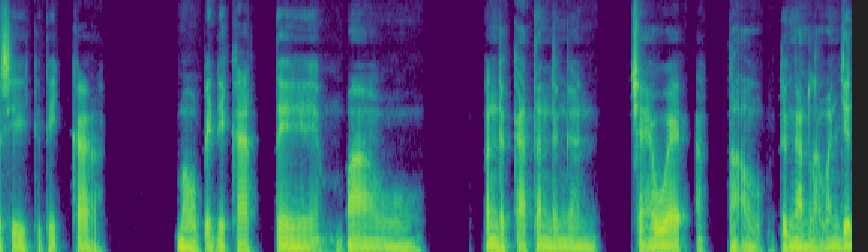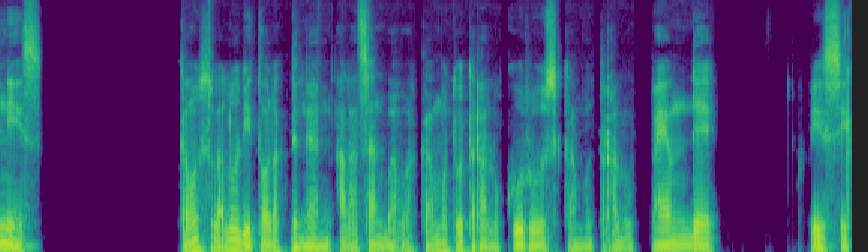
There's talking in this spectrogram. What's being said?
nggak sih ketika mau PDKT, mau pendekatan dengan cewek atau dengan lawan jenis, kamu selalu ditolak dengan alasan bahwa kamu tuh terlalu kurus, kamu terlalu pendek, fisik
